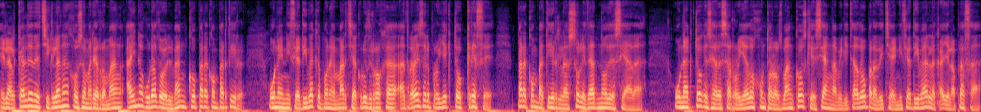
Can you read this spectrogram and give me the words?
El alcalde de Chiclana, José María Román, ha inaugurado el Banco para Compartir, una iniciativa que pone en marcha Cruz Roja a través del proyecto Crece, para combatir la soledad no deseada. Un acto que se ha desarrollado junto a los bancos que se han habilitado para dicha iniciativa en la calle La Plaza,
